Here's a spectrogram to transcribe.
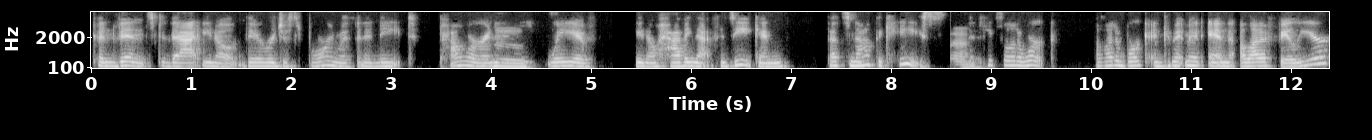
convinced that you know they were just born with an innate power and mm. way of you know having that physique and that's not the case uh. it takes a lot of work a lot of work and commitment and a lot of failure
